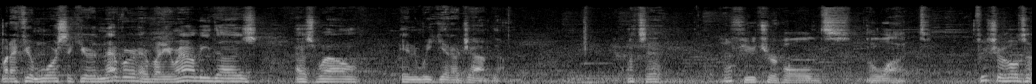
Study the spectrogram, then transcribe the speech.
But I feel more secure than ever. Everybody around me does as well, and we get our job done. That's it. The future holds a lot. Future holds. A,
